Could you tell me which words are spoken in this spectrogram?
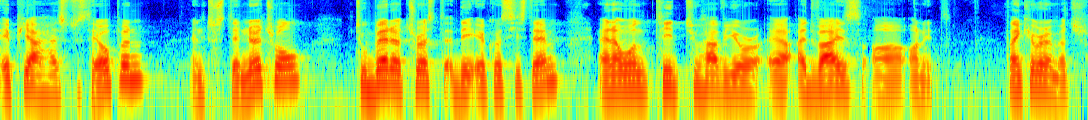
API has to stay open and to stay neutral, to better trust the ecosystem, and I wanted to have your uh, advice uh, on it. Thank you very much.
